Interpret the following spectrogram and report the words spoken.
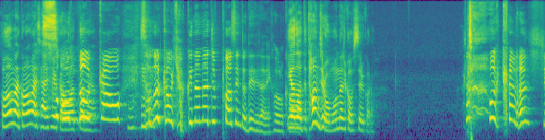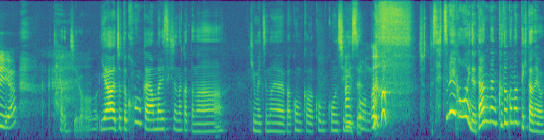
この前この前最終そ回終わったのよ。の顔その顔170%出てたねその顔。いやだって炭治郎も同じ顔してるから。分からんしや。炭治郎。いやーちょっと今回あんまり好きじゃなかったな。鬼滅の刃。今回今今シリーズ。ちょっあそうなんと説明が多いのよ。だんだんくどくなってきたのよ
